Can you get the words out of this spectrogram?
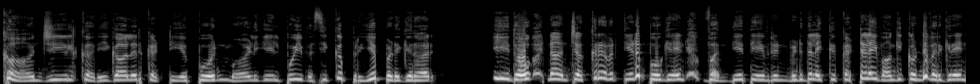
காஞ்சியில் கரிகாலர் கட்டிய பொன் மாளிகையில் போய் வசிக்க பிரியப்படுகிறார். இதோ நான் சக்கரவர்த்தியிடம் போகிறேன். வந்தியத்தேவரின் விடுதலைக்கு கட்டளை வாங்கிக் கொண்டு வருகிறேன்.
